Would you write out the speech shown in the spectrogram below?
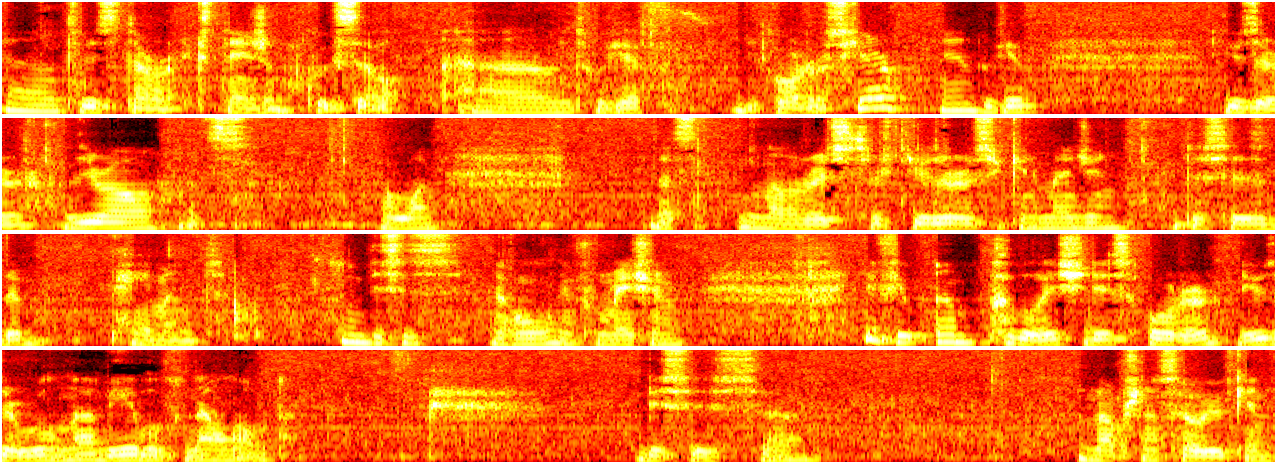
and with our extension QuickSell. And we have the orders here, and we have user zero. That's a one. That's non-registered user, as you can imagine. This is the payment. And this is the whole information. If you unpublish this order, the user will not be able to download. This is uh, an option so you can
